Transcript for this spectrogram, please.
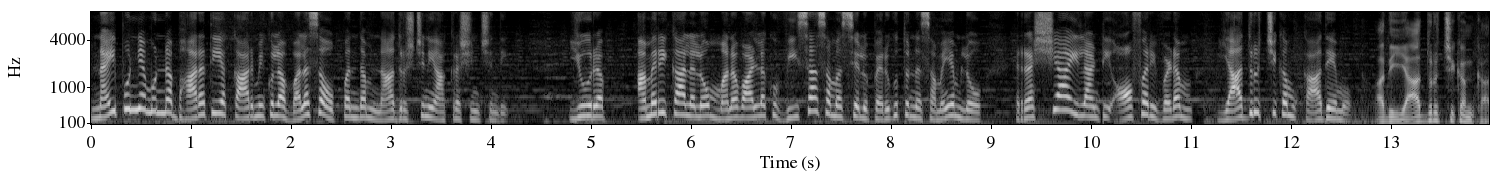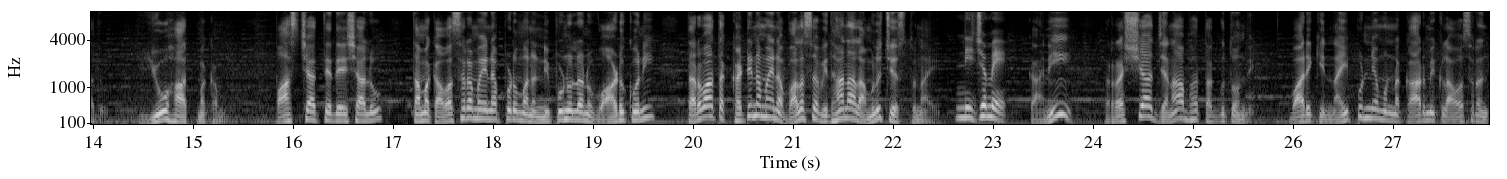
నైపుణ్యమున్న భారతీయ కార్మికుల వలస ఒప్పందం నా దృష్టిని ఆకర్షించింది. యూరప్ అమెరికాలలో మనవాళ్ళకు వీసా సమస్యలు పెరుగుతున్న సమయంలో రష్యా ఇలాంటి ఆఫర్ ఇవ్వడం యాదృచ్ఛికం కాదేమో. అది యాదృచ్ఛికం కాదు వ్యూహాత్మకం. పాశ్చాత్య దేశాలు తమకు అవసరమైనప్పుడు మన నిపుణులను వాడుకొని తర్వాత కఠినమైన వలస విధానాలు అమలు చేస్తున్నాయి. నిజమే. కానీ రష్యా జనాభా తగ్గుతోంది. వారికి నైపుణ్యమున్న కార్మికుల అవసరం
